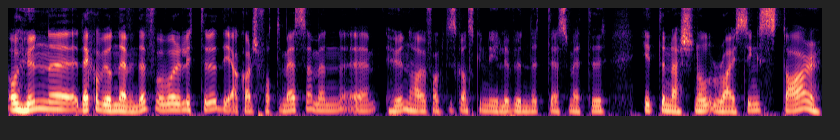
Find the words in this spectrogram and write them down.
Og hun, eh, det kan vi jo nevne for våre lyttere, de har kanskje fått det med seg, men eh, hun har jo faktisk ganske nylig vunnet det som heter International Rising Star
